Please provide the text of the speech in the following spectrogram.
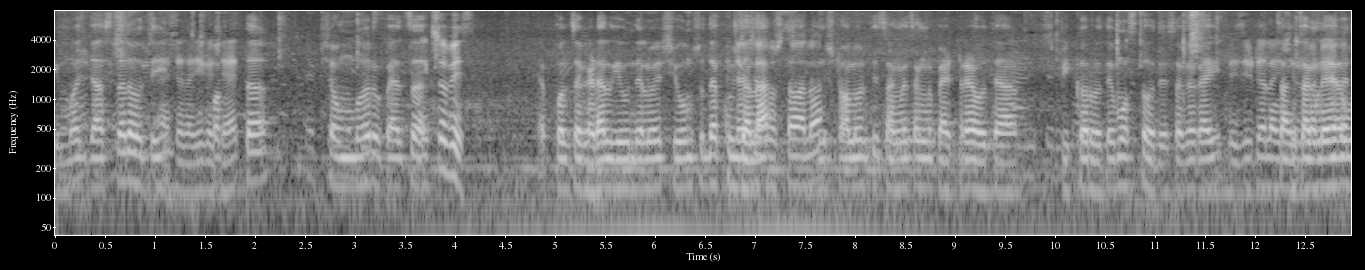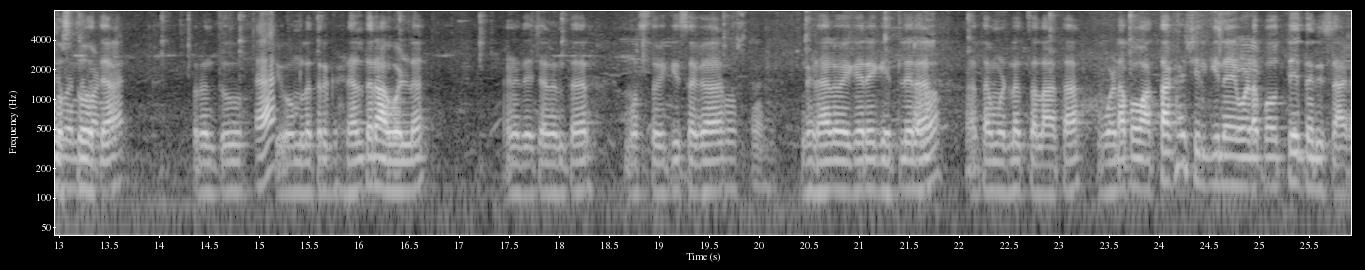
किंमत जास्त नव्हती. फक्त शंभर रुपयाचं एकशे वीस. ऍपलचं घड्याळ घेऊन दिल्यामुळे शिवम सुद्धा खुश झाला. स्टॉलवरती चांगल्या चांगल्या बॅटऱ्या होत्या स्पीकर होते मस्त होते. सगळं काही डिजिटल चांगल्या चांगल्या वस्तू होत्या. परंतु शिवमला तर घड्याळ तर आवडलं. आणि त्याच्यानंतर मस्तपैकी सगळं घड्याळ वगैरे घेतलेलं. आता म्हटलं चला आता वडापाव आता खाशील की नाही? वडापाव ते तरी सांग.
